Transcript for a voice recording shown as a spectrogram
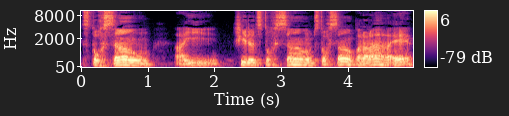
distorção, aí tira distorção, distorção, parará, é.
